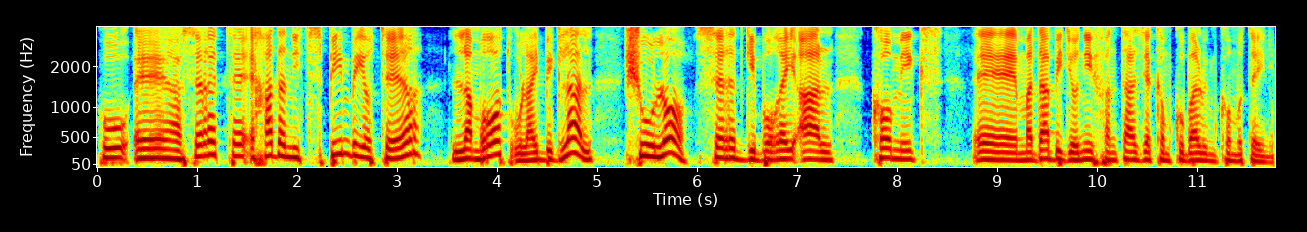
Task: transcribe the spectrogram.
הוא אה, הסרט, אה, אחד הנצפים ביותר למרות, אולי בגלל, שהוא לא סרט גיבורי על, קומיקס, אה, מדע בדיוני, פנטזיה כמקובל במקומותינו.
